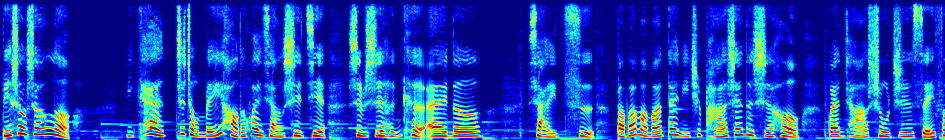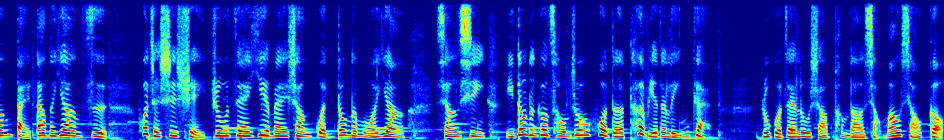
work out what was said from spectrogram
别受伤了。”你看，这种美好的幻想世界是不是很可爱呢？下一次爸爸妈妈带你去爬山的时候，观察树枝随风摆荡的样子，或者是水珠在叶脉上滚动的模样，相信你都能够从中获得特别的灵感。如果在路上碰到小猫小狗，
